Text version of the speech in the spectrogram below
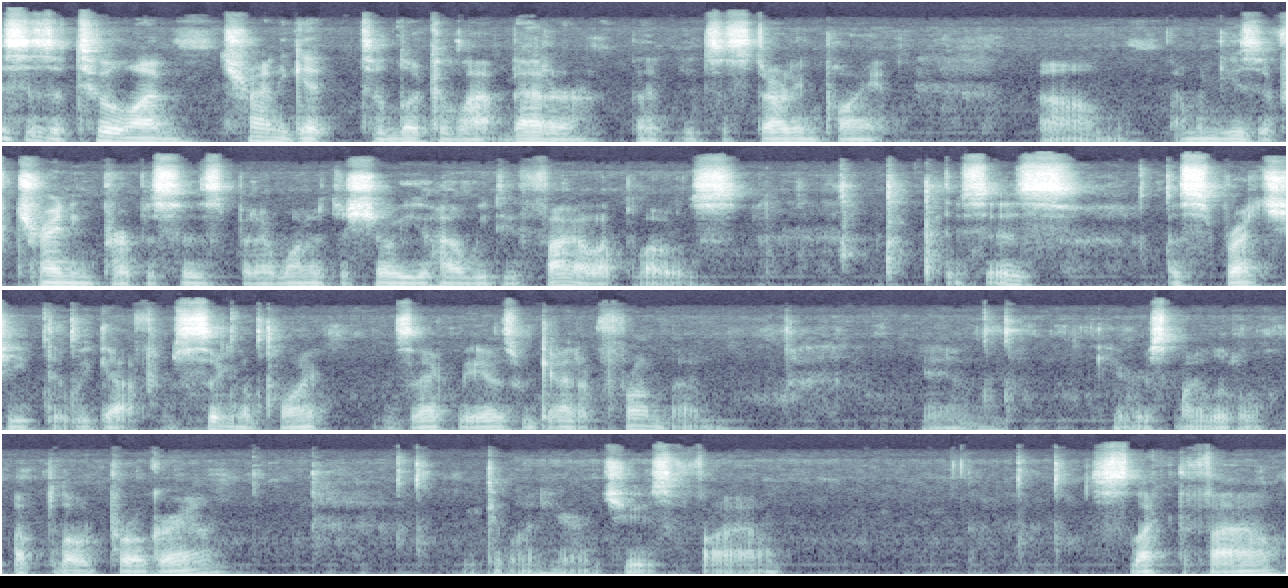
This is a tool I'm trying to get to look a lot better, but it's a starting point. Um, I'm going to use it for training purposes, but I wanted to show you how we do file uploads. This is a spreadsheet that we got from SignalPoint, exactly as we got it from them. And here's my little upload program. We come on here and choose file. Select the file.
